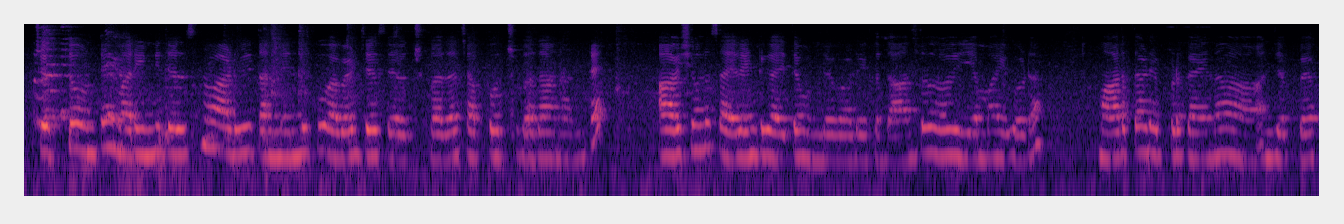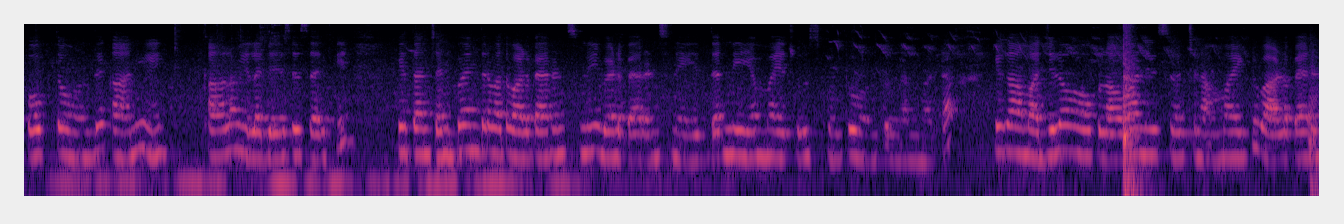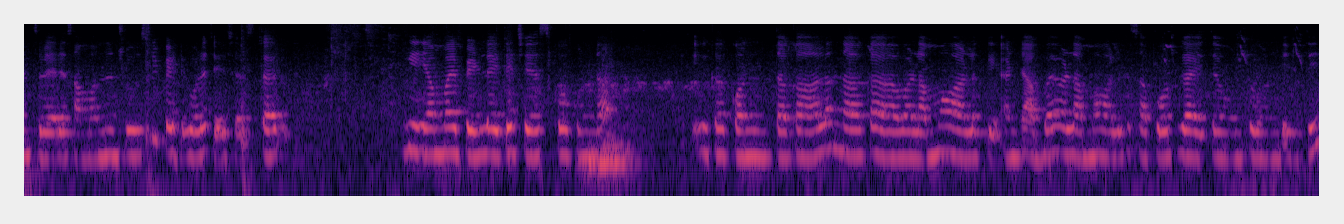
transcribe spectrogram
చెప్తూ ఉంటే మరి ఇన్ని తెలిసిన వాడివి తను ఎందుకు అవాయిడ్ చేసేయచ్చు కదా చెప్పవచ్చు కదా అని అంటే ఆ విషయంలో సైలెంట్గా అయితే ఉండేవాడు. ఇక దాంతో ఈఎంఐ కూడా మారతాడు ఎప్పటికైనా అని చెప్పే హోప్తో ఉంది కానీ కాలం ఇలా చేసేసరికి ఇక తను చనిపోయిన తర్వాత వాళ్ళ పేరెంట్స్ని వీళ్ళ పేరెంట్స్ని ఇద్దరిని ఈఎంఐ చూసుకుంటూ ఉంటుందన్నమాట. ఇక ఆ మధ్యలో ఒక లవ్ అనేసి వచ్చిన అమ్మాయికి వాళ్ళ పేరెంట్స్ వేరే సంబంధం చూసి పెట్టి కూడా చేసేస్తారు. ఈ అమ్మాయి పెళ్ళి అయితే చేసుకోకుండా ఇక కొంతకాలం దాకా వాళ్ళ అమ్మ వాళ్ళకి అంటే అబ్బాయి వాళ్ళ అమ్మ వాళ్ళకి సపోర్ట్గా అయితే ఉంటూ ఉండిద్ది.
